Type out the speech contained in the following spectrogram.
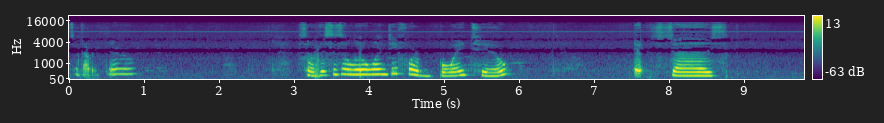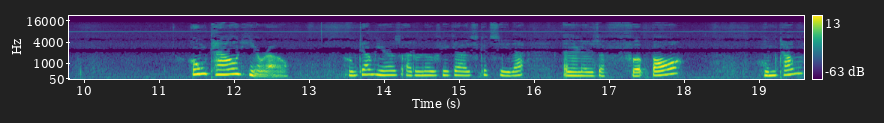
So that. So this is a little onesie for boy too. It says Hometown Hero. Hometown Heroes, I don't know if you guys could see that. And then there's a football. Hometown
